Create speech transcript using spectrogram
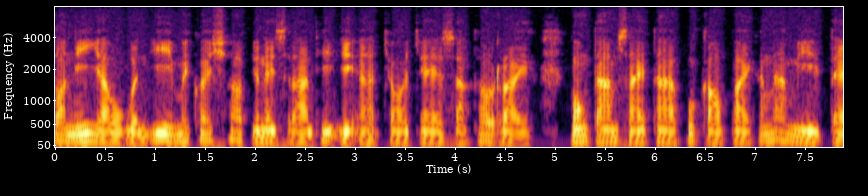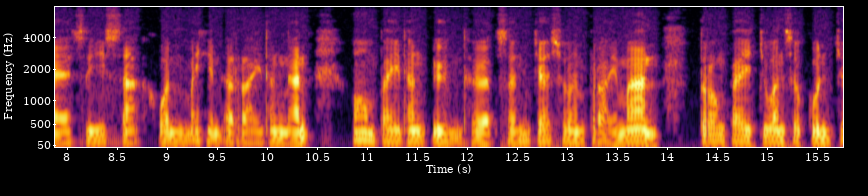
ตอนนี้เหยาเหวินอี้ไม่ค่อยชอบอยู่ในสถานที่เอะอะจอแจสักเท่าไหร่ มองตามสายตาพวกเขาไปข้างหน้ามีแต่ศีรษะคนไม่เห็นอะไรทั้งนั้น อ้อมไปทางอื่นเถิดสันจะชวนปล่อยม่าน ตรงไปจวนสกุลโจ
